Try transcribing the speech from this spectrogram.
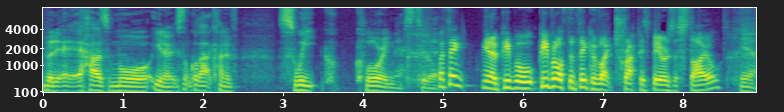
mm. but it, it has more. You know, it's not got that kind of sweet clawingness to it. I think you know people people often think of like Trappist beer as a style, Yeah,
